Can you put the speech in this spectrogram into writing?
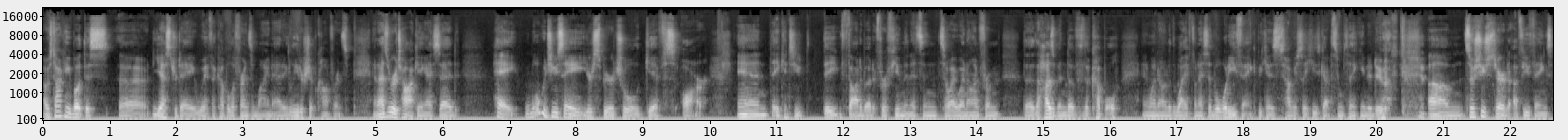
I was talking about this uh, yesterday with a couple of friends of mine at a leadership conference. And as we were talking, I said, Hey, what would you say your spiritual gifts are? And they continued, they thought about it for a few minutes. And so I went on from the, the husband of the couple and went on to the wife and I said, well, what do you think? Because obviously he's got some thinking to do. um, so she shared a few things,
